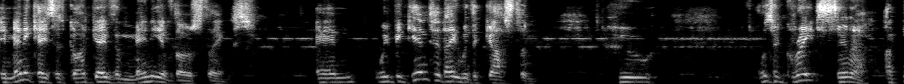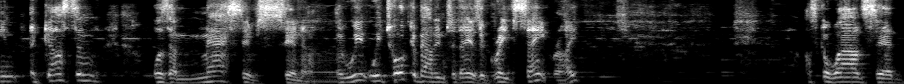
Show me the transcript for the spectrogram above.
in many cases, God gave them many of those things. And we begin today with Augustine, who was a great sinner. I mean, Augustine was a massive sinner. We, we talk about him today as a great saint, right? Oscar Wilde said,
